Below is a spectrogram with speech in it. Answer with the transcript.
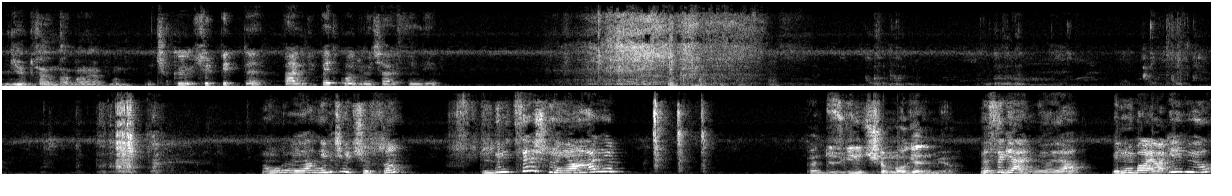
Niye bir tane daha bana yapmadın? Çünkü süt bitti. Ben de pipet koydum içerisine diye. Ne oluyor ya? Ne biçim içiyorsun? Düzgün içsene şunu ya. Her yer Ben düzgün içiyorum o gelmiyor. Nasıl gelmiyor ya? Benim bayağı geliyor.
